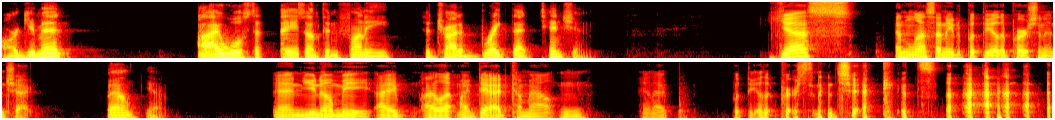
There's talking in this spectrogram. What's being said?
argument, I will say something funny to try to break that tension. Yes, unless I need to put the other person in check. Well, yeah. And you know me, I I let my dad come out and and I put the other person in check.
